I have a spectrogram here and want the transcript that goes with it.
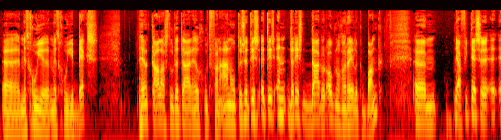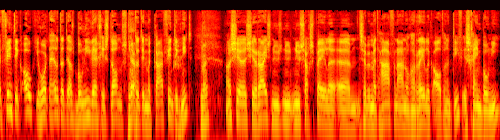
eh, met, goede, met goede backs. Callas doet het daar heel goed van Arnold. Dus het is, het is, en er is daardoor ook nog een redelijke bank. Um, ja, Vitesse eh, vind ik ook. Je hoort de hele tijd als Boni weg is, dan stort het in elkaar. Vind ik niet. Nee. Als je, als je Reis nu, nu, nu zag spelen... Um, ze hebben met Havenaar nog een redelijk alternatief. Is geen Boni.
